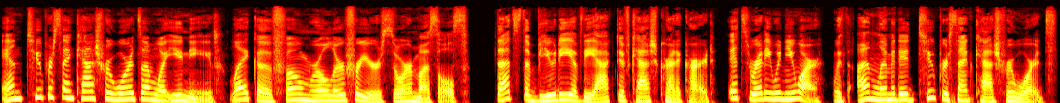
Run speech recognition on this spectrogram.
and 2% cash rewards on what you need, like a foam roller for your sore muscles. That's the beauty of the Active Cash Credit Card. It's ready when you are with unlimited 2% cash rewards.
